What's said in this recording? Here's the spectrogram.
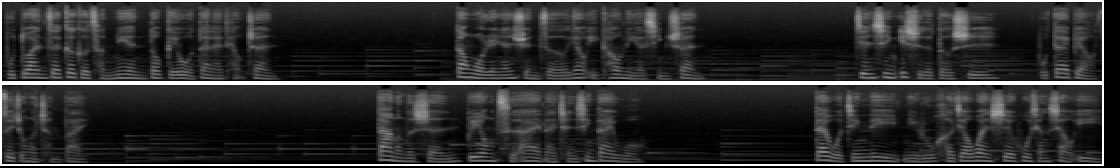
不断在各个层面都给我带来挑战，但我仍然选择要依靠你而行善，坚信一时的得失不代表最终的成败。大能的神必用慈爱来诚信待我。带我经历你如何叫万事互相效益，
